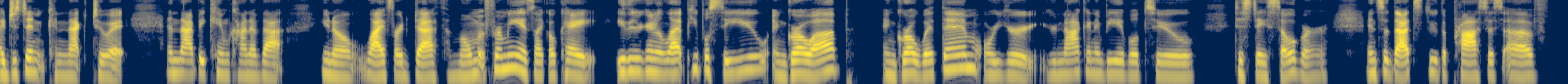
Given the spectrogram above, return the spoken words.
I just didn't connect to it and that became kind of that you know life or death moment for me it's like okay either you're going to let people see you and grow up and grow with them or you're you're not going to be able to to stay sober and so that's through the process of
